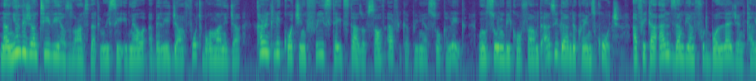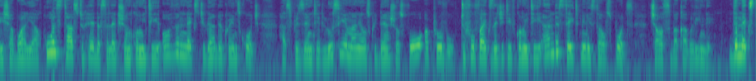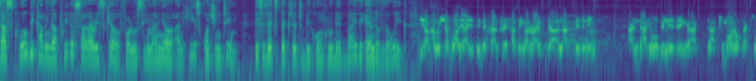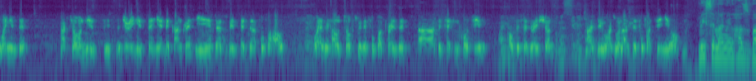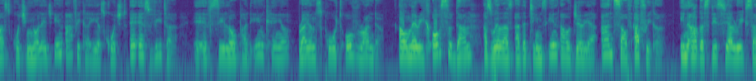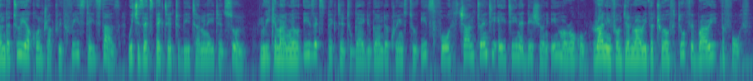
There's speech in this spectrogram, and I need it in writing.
Now, New Vision TV has learned that Luc Eymael, a Belgian football manager currently coaching Free State Stars of South Africa Premier Soccer League, will soon be confirmed as Uganda Cranes coach. Africa and Zambian football legend Kalusha Bwalya, who was tasked to head the selection committee of the next Uganda Cranes coach, has presented Luc Eymael's credentials for approval to FUFA Executive Committee and the State Minister of Sports, Charles Bakkabulindi. The next task will be coming up with a salary scale for Lucy Emmanuel and his coaching team. This is expected to be concluded by the end of the week. Yeah, Kalusha Bwalia is in the country, having arrived uh, last evening, and uh, he will be leaving uh, uh tomorrow, that's Wednesday. But on his, his, during his stay here in the country, he has visited uh, FUFA House, where they held talks with the FUFA president, uh, the technical team, of the federation as, you, as well as the FUFA CEO. Luc Eymael has vast coaching knowledge in Africa. He has coached AS Vita, AFC Leopard in Kenya, Rayon Sport of Rwanda, Al Merrikh of Sudan, as well as other teams in Algeria and South Africa. In August this year, Luis signed a two-year contract with Free State Stars, which is expected to be terminated soon. Luc Eymael is expected to guide Uganda Cranes to its fourth CHAN 2018 edition in Morocco, running from January the 12th to February the 4th.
